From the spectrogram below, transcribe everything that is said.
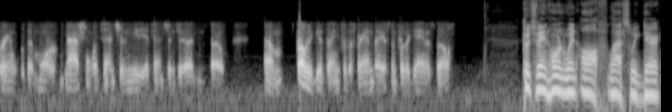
bring a little bit more national attention, media attention to it, and so um, it's probably a good thing for the fan base and for the game itself. Coach Van Horn went off last week, Darek,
